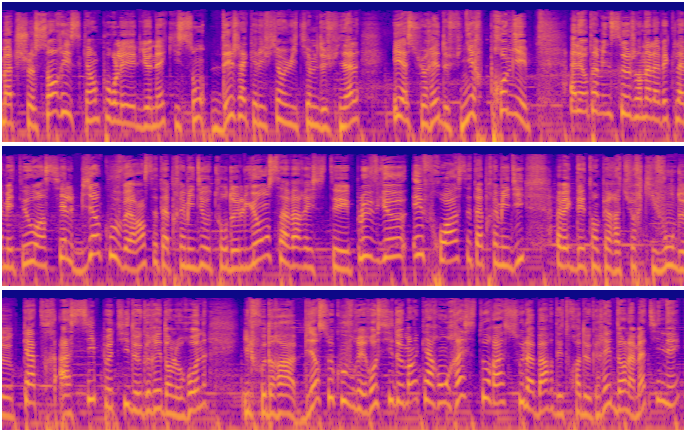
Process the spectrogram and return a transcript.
Match sans risque hein, pour les Lyonnais qui sont déjà qualifiés en huitième de finale et assurés de finir premier. Allez, on termine ce journal avec la météo. Un ciel bien couvert hein, cet après-midi autour de Lyon. Ça va rester pluvieux et froid cet après-midi avec des températures qui vont de 4 à 6 petits degrés dans le Rhône. Il faudra bien se couvrir aussi demain car on restera sous la barre des 3 degrés dans la matinée.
